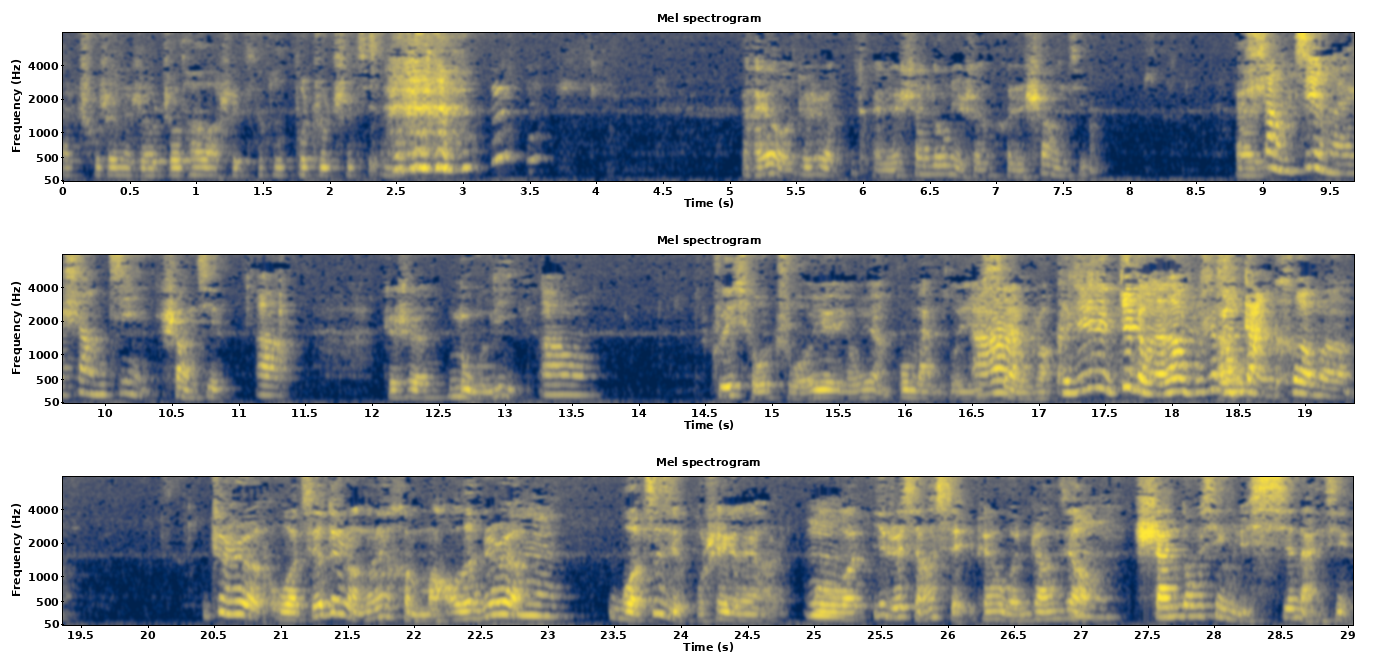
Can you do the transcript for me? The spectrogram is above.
他出生的时候，周涛老师几乎不主持节目。还有就是感觉山东女生很上进，哎，上进还是上进上进啊？就是努力，哦追求卓越，永远不满足于现啊！状。可是这这种难道不是很赶客吗？就是我其实对这种东西很矛盾，就是嗯我自己不是一个那样的人，嗯我一直想写一篇文章叫《嗯山东性与西南性》，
